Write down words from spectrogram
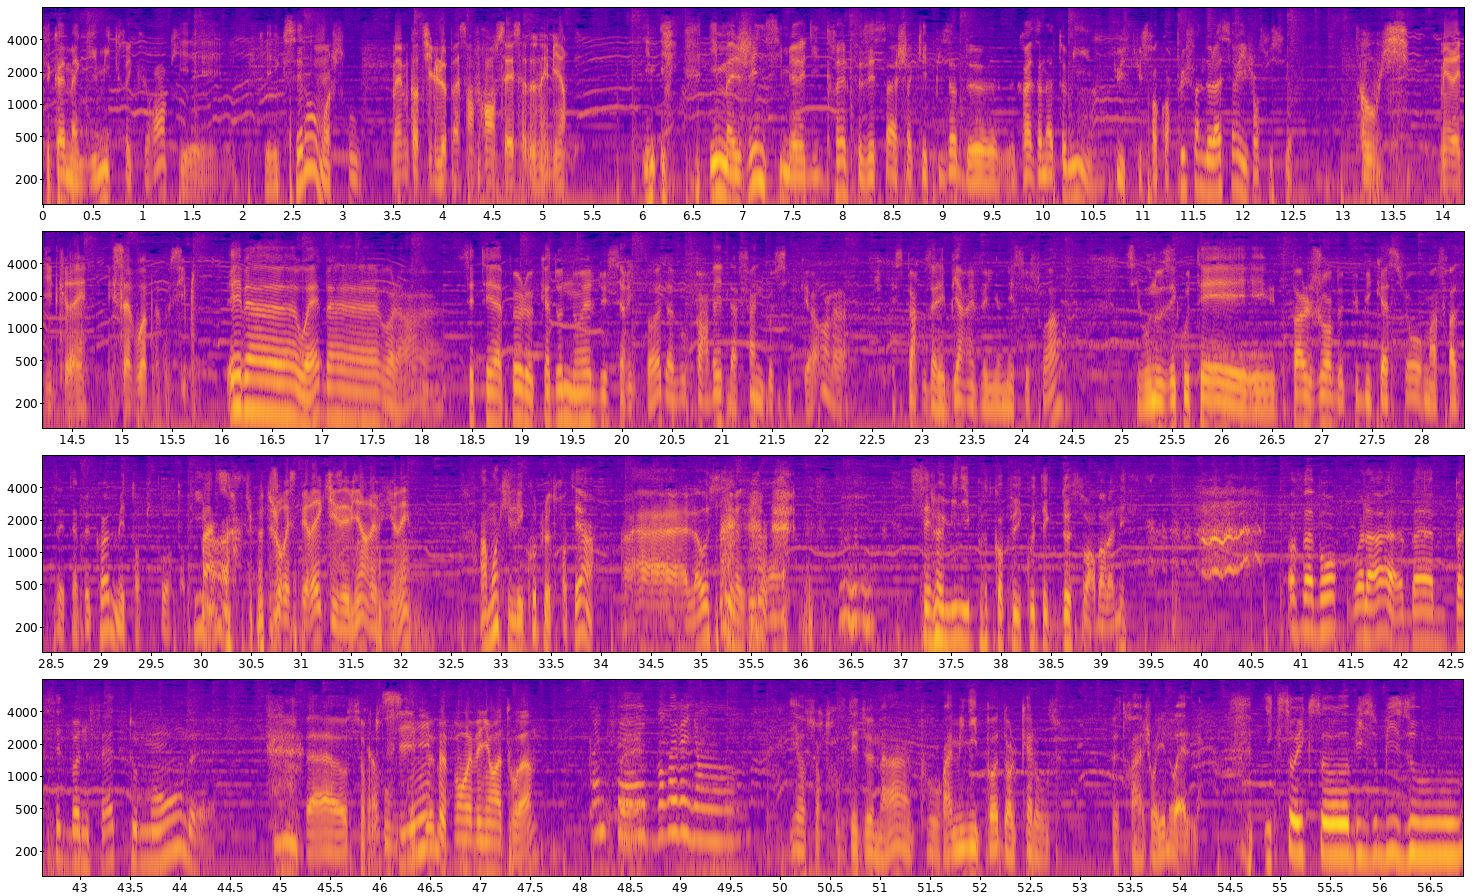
C'est quand même un gimmick récurrent qui est, qui est excellent, moi je trouve. Même quand il le passe en français, ça donnait bien. Imagine si Meredith Grey faisait ça à chaque épisode de Grey's Anatomy. Tu, tu seras encore plus fan de la série, j'en suis sûr. Oh oui, Meredith Grey et sa voix pas possible. Eh ben ouais, ben voilà. C'était un peu le cadeau de Noël du Seripod, à vous parler de la fin de Gossip Girl. J'espère que vous allez bien réveillonner ce soir. Si vous nous écoutez pas le jour de publication, ma phrase est un peu conne, mais tant pis pour, tant pis. Bah, hein. tu peux toujours espérer qu'ils aient bien réveillonné. À moins qu'ils l'écoutent le 31. Euh, là aussi. C'est le mini-pod qu'on peut écouter que deux soirs dans l'année. enfin bon, voilà, bah, passez de bonnes fêtes tout le monde. Puis, bah, on se retrouve Merci, demain. bah, bon réveillon à toi. Bonne fête, bon réveillon. et on se retrouve dès demain pour un mini-pod dans lequel on se fêtera un joyeux Noël. XOXO, bisous bisous.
